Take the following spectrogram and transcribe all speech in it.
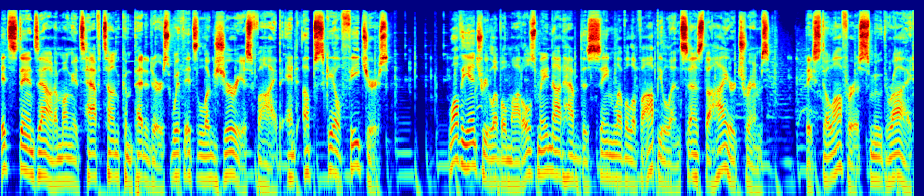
It stands out among its half-ton competitors with its luxurious vibe and upscale features While the entry-level models may not have the same level of opulence as the higher trims, they still offer a smooth ride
